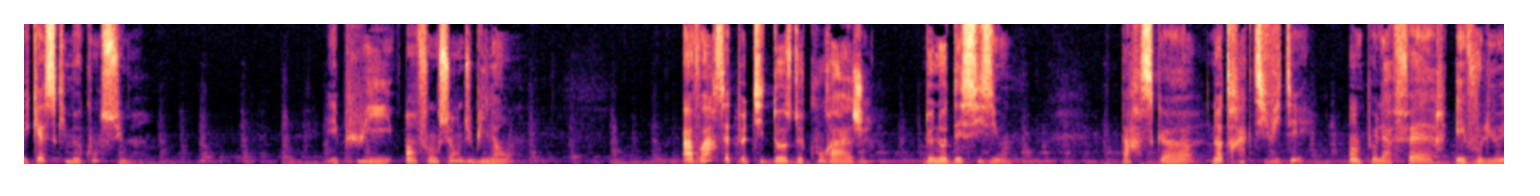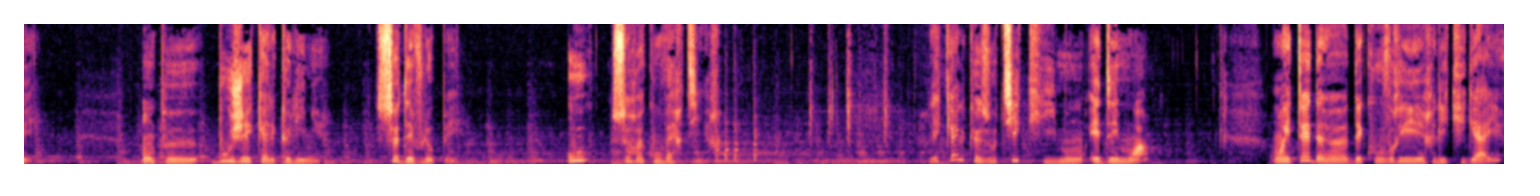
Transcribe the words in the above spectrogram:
et qu'est-ce qui me consume? Et puis, en fonction du bilan, avoir cette petite dose de courage de nos décisions, parce que notre activité, on peut la faire évoluer, on peut bouger quelques lignes, se développer ou se reconvertir. Les quelques outils qui m'ont aidé moi ont été de découvrir l'ikigai,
